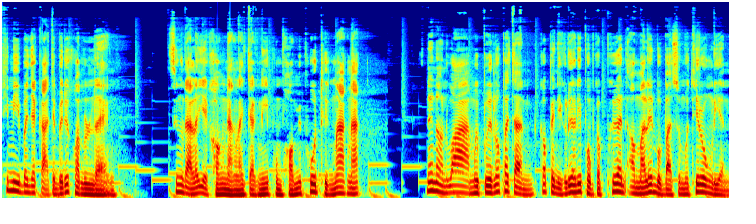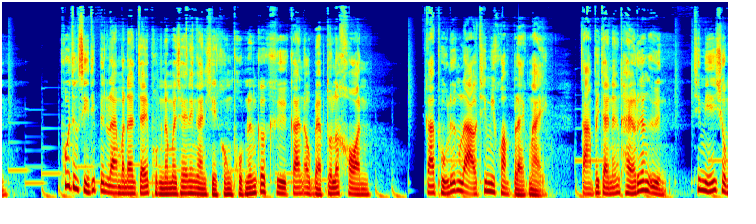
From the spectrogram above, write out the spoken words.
ที่มีบรรยากาศเต็มไปด้วยความรุนแรง ซึ่งรายละเอียดของหนังหลังจากนี้ผมขอไม่พูดถึงมากนัก แน่นอนว่ามือปืนโลกพระจันทร์ก็เป็นอีกเรื่องที่ผมกับเพื่อนเอามาเล่นบทบาทสมมติที่โรงเรียน พูดถึงสิ่งที่เป็นแรงบันดาลใจให้ผมนำมาใช้ในงานเขียนของผมนั่นก็คือการออกแบบตัวละคร การผูกเรื่องราวที่มีความแปลกใหม่ ต่างไปจากหนังไทยเรื่องอื่น ที่มีให้ชม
